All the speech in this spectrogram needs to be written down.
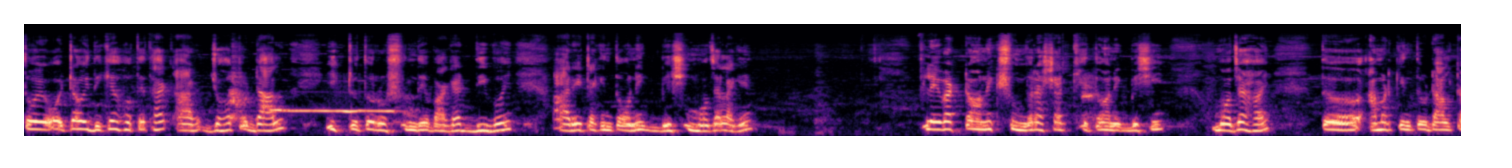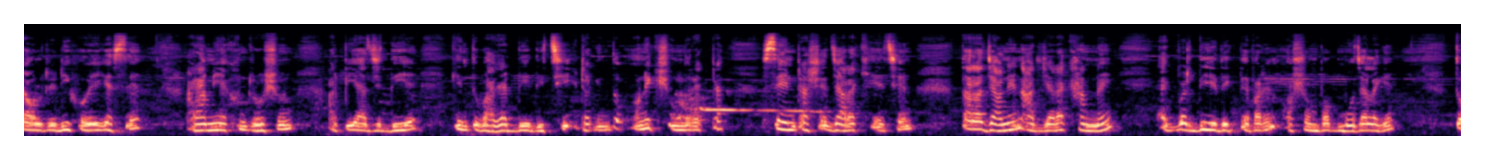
তো ওইটা ওইদিকে হতে থাক। আর যত ডাল, একটু তো রসুন দিয়ে বাগার দিবই। আর এটা কিন্তু অনেক বেশি মজা লাগে। ফ্লেভারটা অনেক সুন্দর আসে আর খেতে অনেক বেশি মজা হয়। তো আমার কিন্তু ডালটা অলরেডি হয়ে গেছে। আর আমি এখন রসুন আর পেঁয়াজ দিয়ে কিন্তু বাগার দিয়ে দিচ্ছি। এটা কিন্তু অনেক সুন্দর একটা সেন্ট আসে যারা খেয়েছেন, তারা জানেন আর যারা খান নাই, একবার দিয়ে দেখতে পারেন, অসম্ভব মজা লাগে। তো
